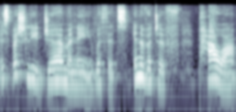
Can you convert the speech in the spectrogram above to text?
Especially Germany, with its innovative power,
